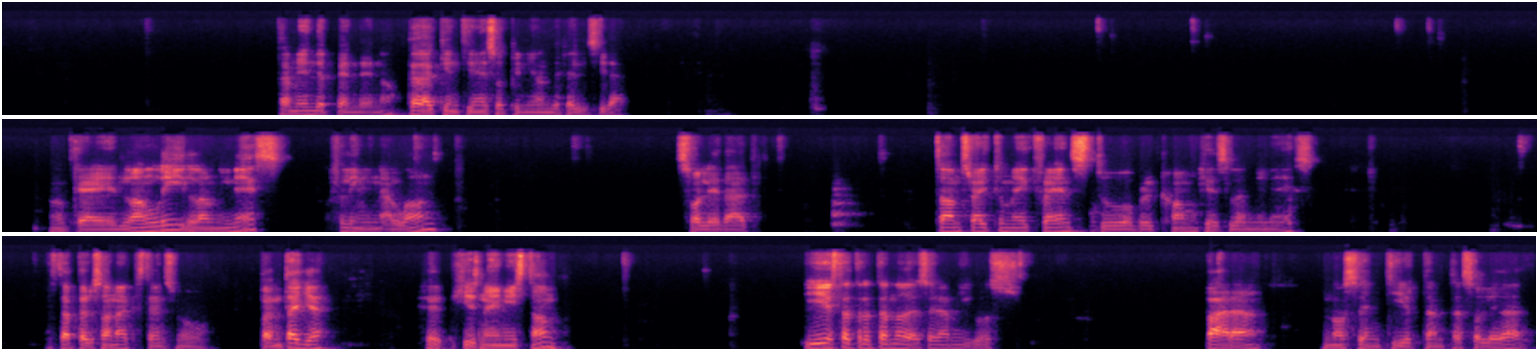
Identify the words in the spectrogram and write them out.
También depende, ¿no? Cada quien tiene su opinión de felicidad. Okay, lonely, loneliness, feeling alone. Soledad. Tom tried to make friends to overcome his loneliness. Esta persona que está en su pantalla, his name is Tom. Y está tratando de hacer amigos para no sentir tanta soledad.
